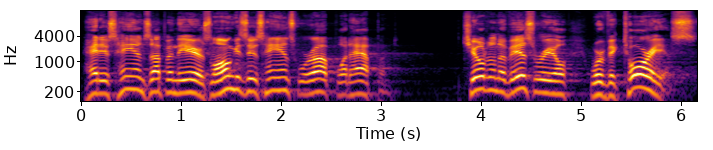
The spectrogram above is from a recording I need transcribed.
had his hands up in the air. As long as his hands were up, what happened? The children of Israel were victorious.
